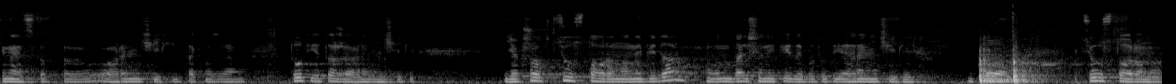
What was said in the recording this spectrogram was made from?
кінець, тобто ограничитель, так називаємо. Тут є теж ограничитель. Якщо в цю сторону не біда, воно далі не піде, бо тут є ограничитель, то в цю сторону,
